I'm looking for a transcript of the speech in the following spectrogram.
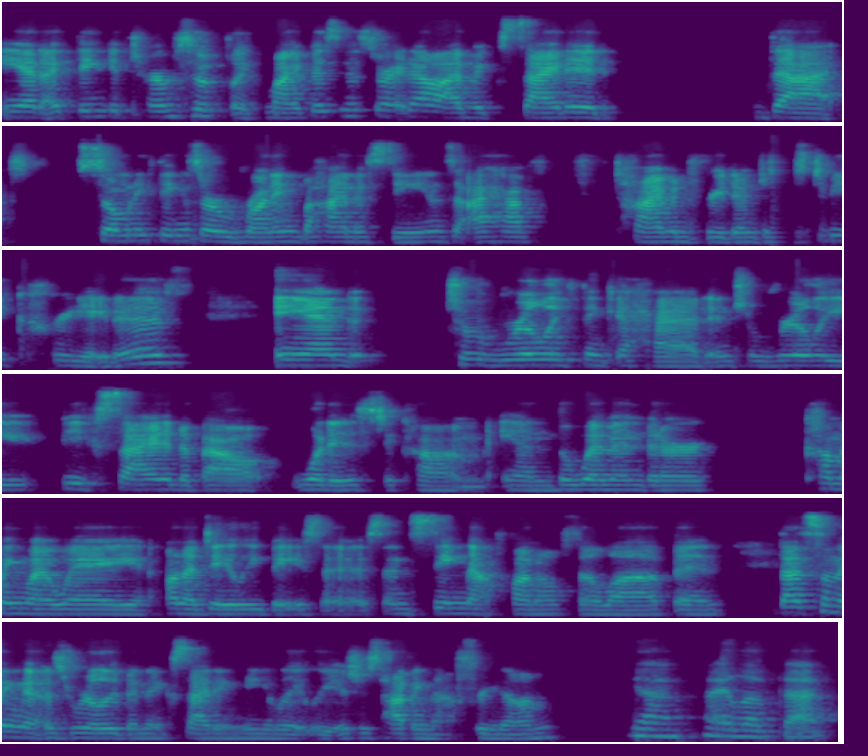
And I think in terms of like my business right now, I'm excited that so many things are running behind the scenes. I have time and freedom just to be creative and to really think ahead and to really be excited about what is to come and the women that are coming my way on a daily basis and seeing that funnel fill up. And that's something that has really been exciting me lately is just having that freedom. Yeah, I love that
